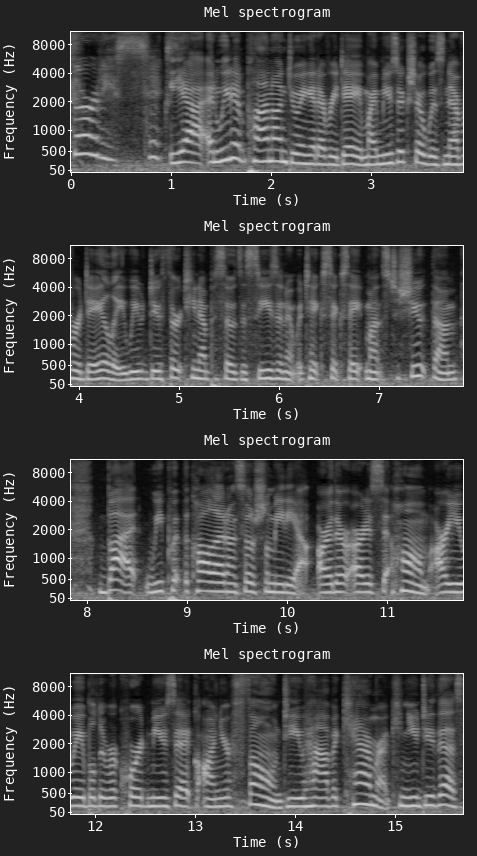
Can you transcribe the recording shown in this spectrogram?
Thirty-six. Yeah, and we didn't plan on doing it every day. My music show was never daily. We would do 13 episodes a season. It would take six, eight months to shoot them. But we put the call out on social media. Are there artists at home? Are you able to record music on your phone? Do you have a camera? Can you do this?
